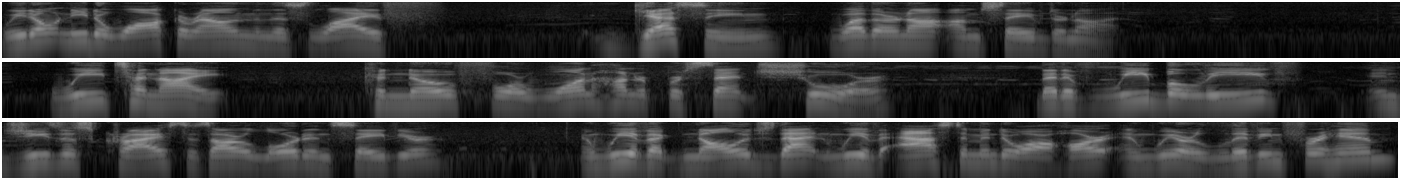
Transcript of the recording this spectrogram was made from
We don't need to walk around in this life guessing whether or not I'm saved or not. We tonight can know for 100% sure that if we believe in Jesus Christ as our Lord and Savior, and we have acknowledged that and we have asked Him into our heart and we are living for Him,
